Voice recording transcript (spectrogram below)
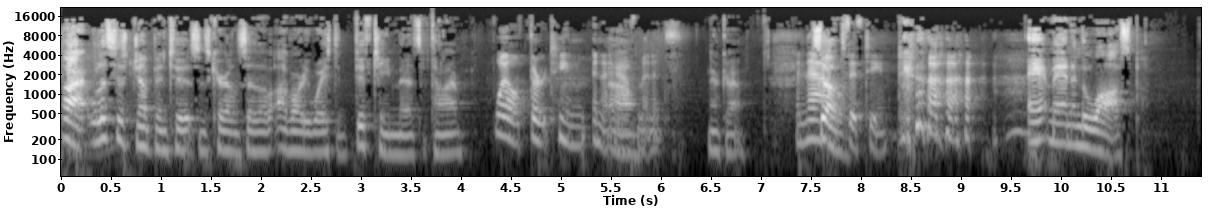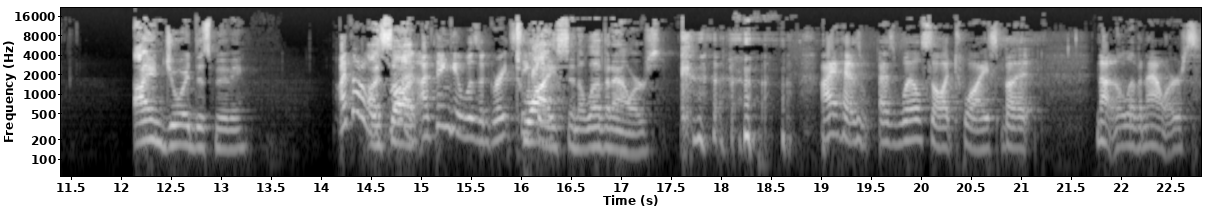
All right, well, let's just jump into it since Carolyn says I've I've already wasted 15 minutes of time. Well, 13 and a half Oh. minutes. Okay. And now So- it's 15. Ant Man and the Wasp. I enjoyed this movie I thought it was I saw fun. it I think it was a great sequel. twice in 11 hours. I has as well saw it twice, but not in 11 hours.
